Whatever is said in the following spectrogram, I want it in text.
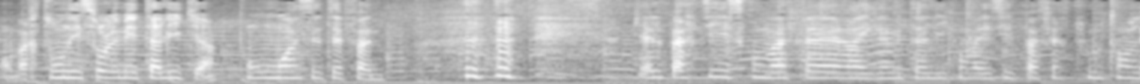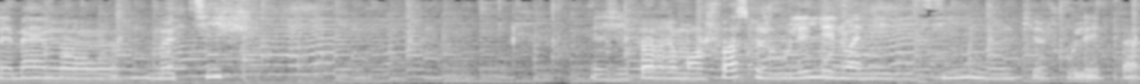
On va retourner sur le métallique. Hein. Au moins, c'était fun. Quelle partie est-ce qu'on va faire avec le métallique? On va essayer de pas faire tout le temps les mêmes euh, motifs. Mais j'ai pas vraiment le choix parce que je voulais l'éloigner d'ici. Donc je voulais faire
